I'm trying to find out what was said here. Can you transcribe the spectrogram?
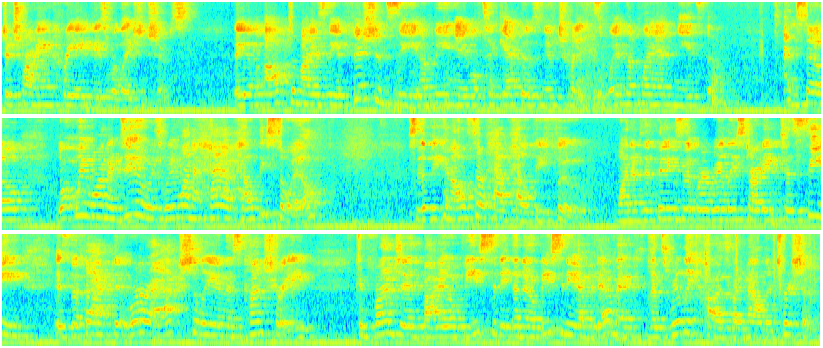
to try and create these relationships. They have optimized the efficiency of being able to get those nutrients when the plant needs them. And so, what we want to do is we want to have healthy soil so that we can also have healthy food. one of the things that we're really starting to see is the fact that we're actually in this country confronted by obesity, an obesity epidemic that's really caused by malnutrition.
